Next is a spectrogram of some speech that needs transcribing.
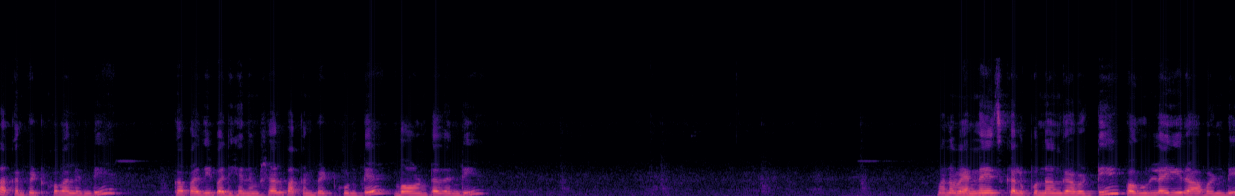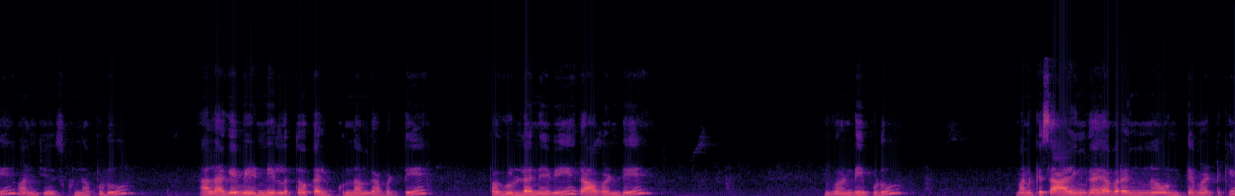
పక్కన పెట్టుకోవాలండి. ఒక పది పదిహేను నిమిషాలు పక్కన పెట్టుకుంటే బాగుంటుందండి. మనం వెన్న వేసి కలుపుకున్నాం కాబట్టి పగుళ్ళయి రావండి మనం చేసుకున్నప్పుడు. అలాగే వేడి నీళ్ళతో కలుపుకున్నాం కాబట్టి పగుళ్ళు అనేవి రావండి. ఇవ్వండి ఇప్పుడు మనకి సాయంగా ఎవరైనా ఉంటే మట్టుకి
